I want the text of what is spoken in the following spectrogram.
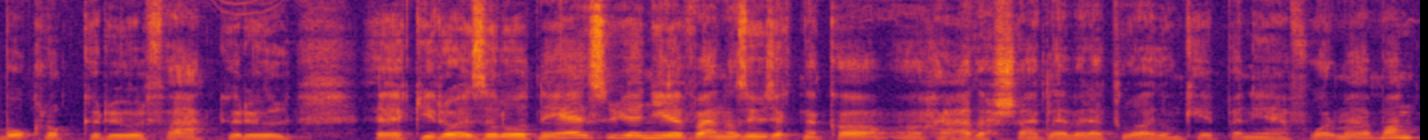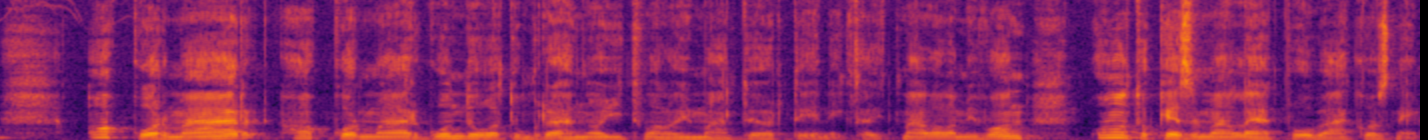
bokrok körül, fák körül kirajzolódni. Ez ugye nyilván az őzeknek a, a házasság levele tulajdonképpen ilyen formában, akkor már, akkor már gondolhatunk rá, hogy itt valami már történik. Tehát itt már valami van, onnantól kezdve már lehet próbálkozni.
